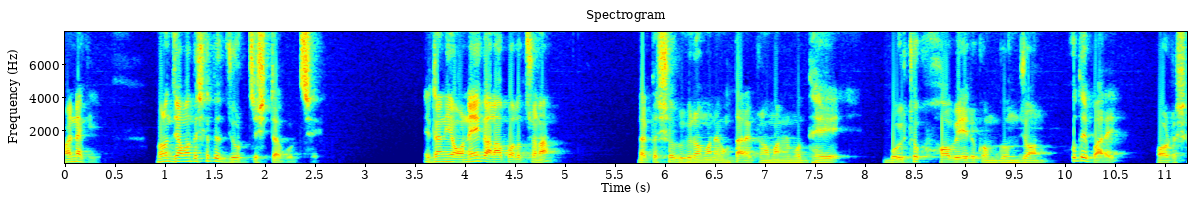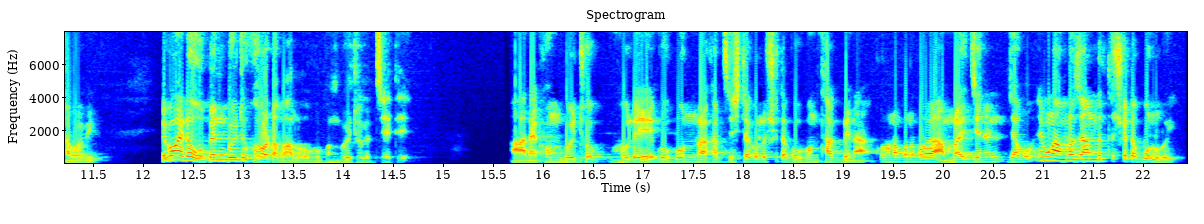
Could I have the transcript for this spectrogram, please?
হয় নাকি? বরং জামাতের সাথে জোর চেষ্টা করছে। এটা নিয়ে অনেক আলাপ আলোচনা। ডাক্তার শফিকুর রহমান এবং তারেক রহমানের মধ্যে বৈঠক হবে এরকম গুঞ্জন হতে পারে, হওয়াটা স্বাভাবিক। এবং এটা ওপেন বৈঠক হওয়াটা ভালো, গোপন বৈঠকের চাইতে। আর এখন বৈঠক হলে গোপন রাখার চেষ্টা করলে সেটা গোপন থাকবে না। কোনো না কোনোভাবে আমরাই জেনে যাব এবং আমরা জানলে তো সেটা বলবোই।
